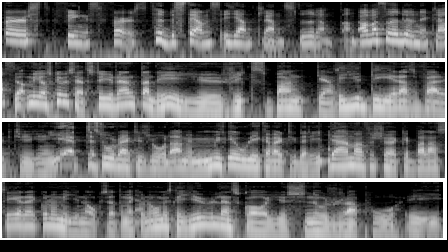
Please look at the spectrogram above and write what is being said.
first things first. Hur bestäms egentligen styrräntan? Ja, vad säger du Niklas? Ja, men jag skulle säga att styrräntan det är ju Riksbanken. Det är ju deras verktyg. En jättestor verktygslåda med mycket olika verktyg där i. Där man försöker balansera ekonomin också. Att de ekonomiska hjulen ska ju snurra på i, i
